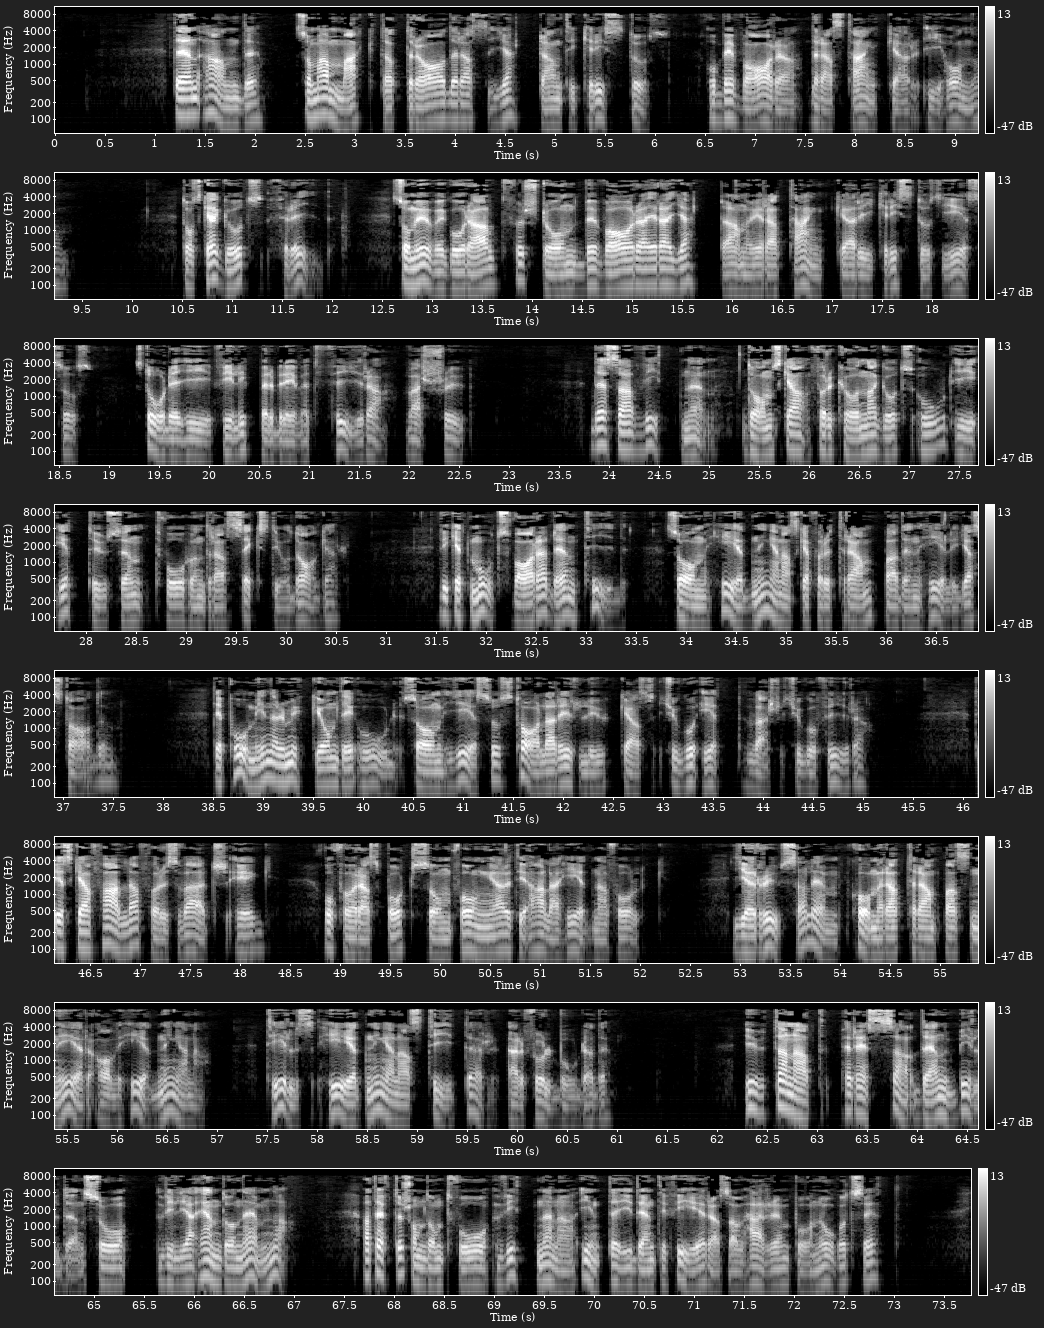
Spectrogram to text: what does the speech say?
Den ande som har makt att dra deras hjärta hjärtan till Kristus och bevara deras tankar i honom. Då ska Guds frid, som övergår allt förstånd, bevara era hjärtan och era tankar i Kristus Jesus, står det i Filipperbrevet 4, vers 7. Dessa vittnen, de ska förkunna Guds ord i 1260 dagar, vilket motsvarar den tid som hedningarna ska förtrampa den heliga staden. Det påminner mycket om det ord som Jesus talar i Lukas 21, vers 24. Det ska falla för svärdsägg och föras bort som fångar till alla hedna folk. Jerusalem kommer att trampas ner av hedningarna tills hedningarnas tider är fullbordade. Utan att pressa den bilden så vill jag ändå nämna att eftersom de två vittnena inte identifieras av Herren på något sätt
